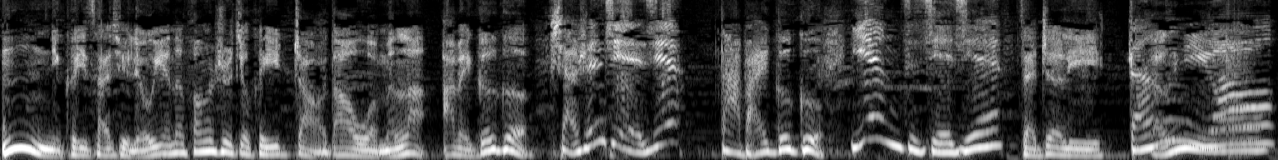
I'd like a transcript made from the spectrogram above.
嗯，你可以采取留言的方式就可以找到我们了。阿伟哥哥、小陈姐姐、大白哥哥、燕子姐姐在这里等你哦。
